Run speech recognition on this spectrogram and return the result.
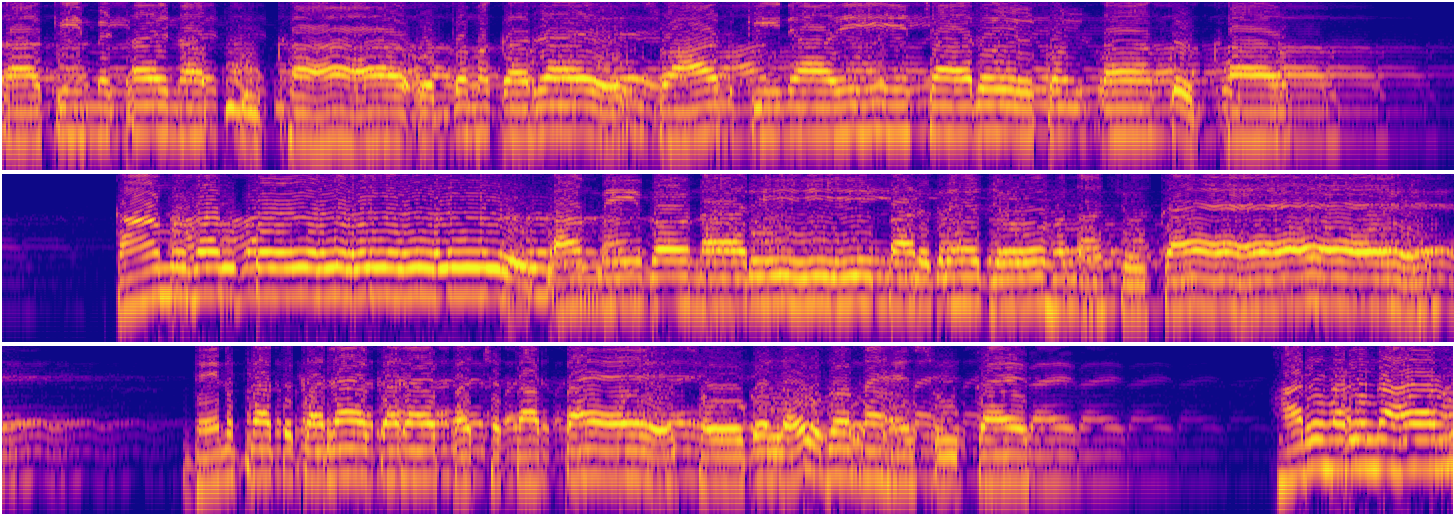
ਤਾਕੀ ਮਿਟਾਇ ਨਾ ਭੂਖਾ। ਉਦਮ ਕਰੈ, ਸਵਾਦ ਕੀ ਨਿਆਈ, ਚਾਰੇ ਕੁੰਟਾ ਕੁਖਾ ਕਾਮਵੰਤ ਕਾਮੇ ਬਹੁ ਨਾਰੀ ਪਰ ਗ੍ਰਹਿ ਜੋ ਨ ਚੁਕੈ। ਦਿਨ ਪ੍ਰਤ ਕਰੈ ਕਰੈ ਪਛਤਾਪੈ ਸੋਗ ਲੋਭ ਮਹਿ ਸੂਕੈ। ਹਰ ਹਰ ਨਾਮ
